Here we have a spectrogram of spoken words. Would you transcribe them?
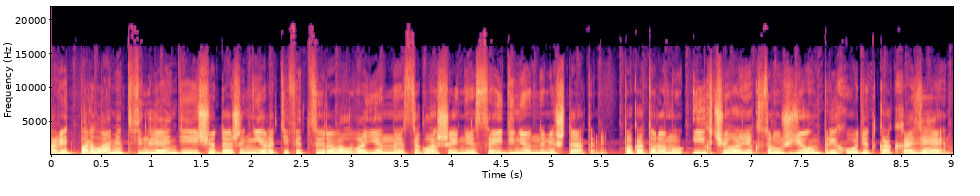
А ведь парламент Финляндии еще даже не ратифицировал военное соглашение с Соединенными Штатами, по которому их человек с ружьем приходит как хозяин.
